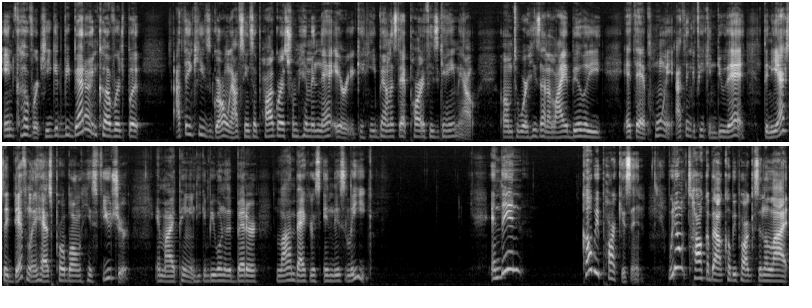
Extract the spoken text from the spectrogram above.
in coverage. He could be better in coverage, but I think he's growing. I've seen some progress from him in that area. Can he balance that part of his game out um, to where he's not a liability at that point? I think if he can do that, then he actually definitely has Pro Bowl in his future, in my opinion. He can be one of the better linebackers in this league. And then Colby Parkinson. We don't talk about Colby Parkinson a lot,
